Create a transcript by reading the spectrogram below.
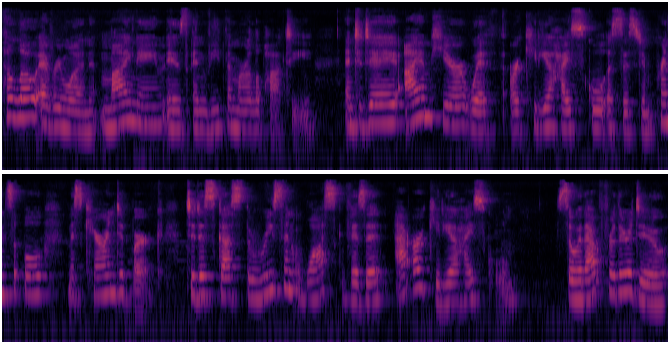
Hello, everyone. My name is Anvita Marlapati, and today I am here with Arcadia High School Assistant Principal, Ms. Karen DeBurke, to discuss the recent WASC visit at Arcadia High School. So, without further ado,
